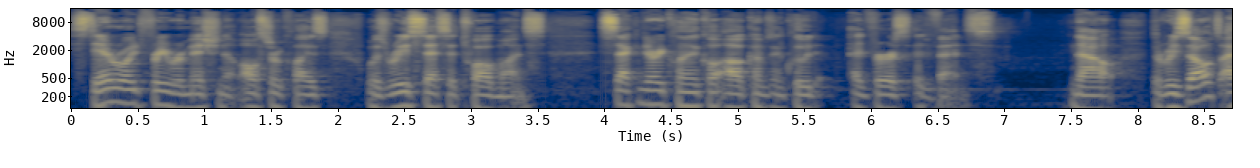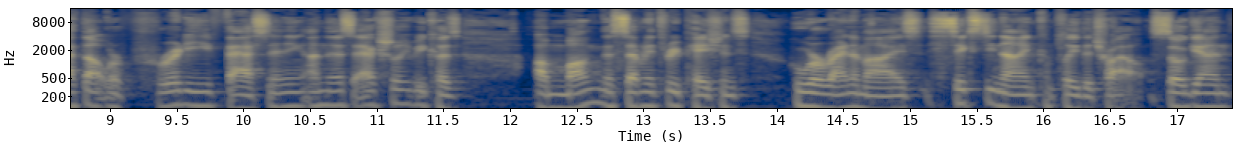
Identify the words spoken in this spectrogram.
Steroid free remission of ulcerative colitis was reassessed at 12 months. Secondary clinical outcomes include adverse events. Now, the results I thought were pretty fascinating on this actually because among the 73 patients who were randomized, 69 completed the trial. So again,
